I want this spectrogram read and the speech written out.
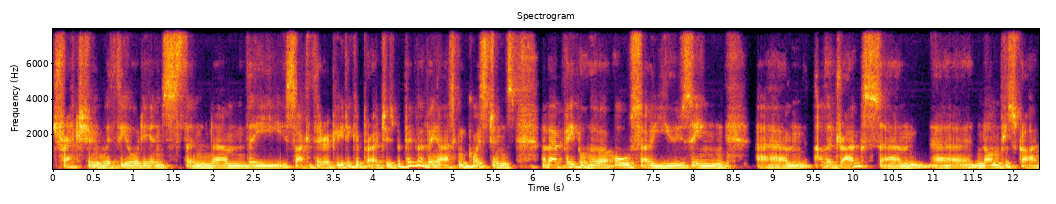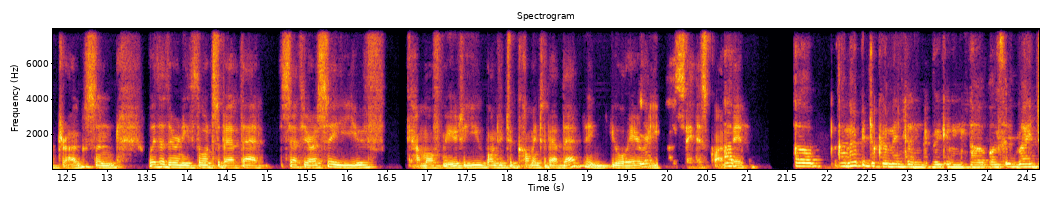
traction with the audience than um, the psychotherapeutic approaches. But people have been asking questions about people who are also using um, other drugs, um, uh, non-prescribed drugs, and whether there are any thoughts about that. Sathya, I see you've come off mute. Are you wanting to comment about that in your area? Yeah. I see this quite a bit. Uh, I'm happy to comment and we can uh, also invite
